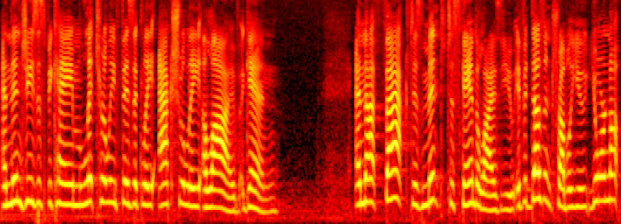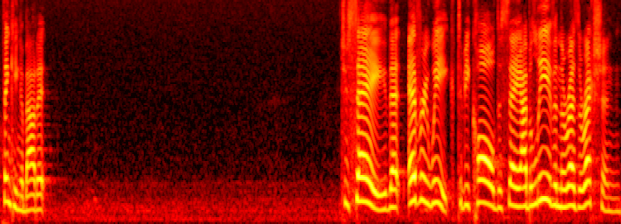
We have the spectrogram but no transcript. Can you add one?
And then Jesus became literally, physically, actually alive again. And that fact is meant to scandalize you. If it doesn't trouble you, you're not thinking about it. To say that every week, to be called to say, I believe in the resurrection,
